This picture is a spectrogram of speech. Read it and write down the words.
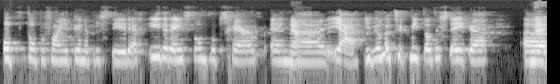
op toppen van je kunnen presteren. Echt iedereen stond op scherp. En ja, uh, ja je wil natuurlijk niet dat er steken. Uh, nee.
